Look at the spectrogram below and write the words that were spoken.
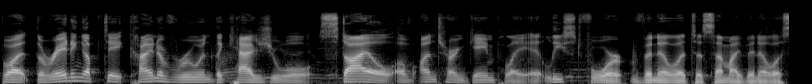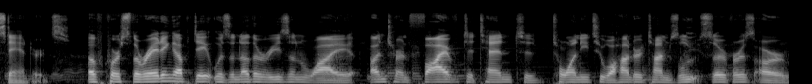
but the raiding update kind of ruined the casual style of Unturned gameplay, at least for vanilla to semi-vanilla standards. Of course, the raiding update was another reason why Unturned 5 to 10 to 20 to 100 times loot servers are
